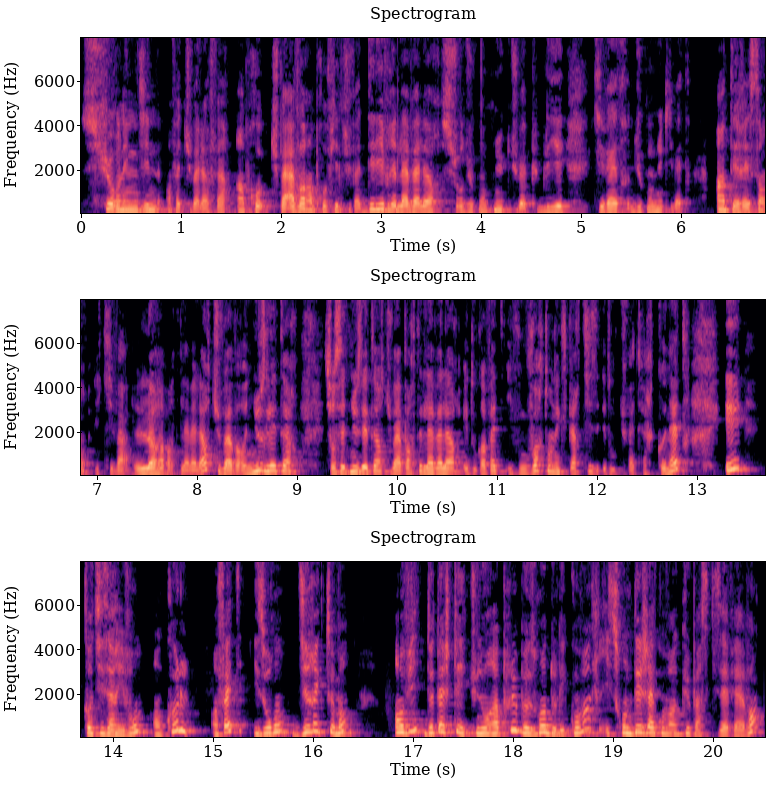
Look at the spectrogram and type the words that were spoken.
sur LinkedIn, en fait, tu vas leur faire un pro, tu vas avoir un profil, tu vas délivrer de la valeur sur du contenu que tu vas publier, qui va être du contenu qui va être intéressant et qui va leur apporter de la valeur. Tu vas avoir une newsletter. Sur cette newsletter, tu vas apporter de la valeur et donc en fait, ils vont voir ton expertise et donc tu vas te faire connaître. Et quand ils arriveront en call, en fait, ils auront directement envie de t'acheter. Tu n'auras plus besoin de les convaincre. Ils seront déjà convaincus par ce qu'ils avaient avant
